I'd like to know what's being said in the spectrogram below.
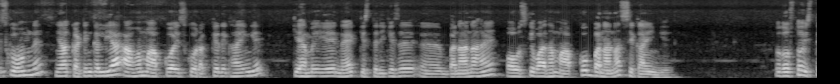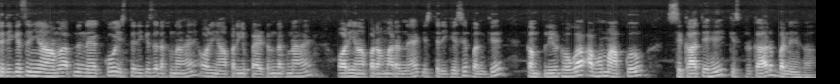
इसको हमने यहाँ कटिंग कर लिया। अब हम आपको इसको रख के दिखाएँगे कि हमें ये नेक किस तरीके से बनाना है और उसके बाद हम आपको बनाना सिखाएँगे। तो दोस्तों, इस तरीके से यहाँ हमें अपने नेक को इस तरीके से रखना है और यहाँ पर ये पैटर्न रखना है और यहाँ पर हमारा नेक इस तरीके से बन के कंप्लीट होगा। अब हम आपको सिखाते हैं किस प्रकार बनेगा।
